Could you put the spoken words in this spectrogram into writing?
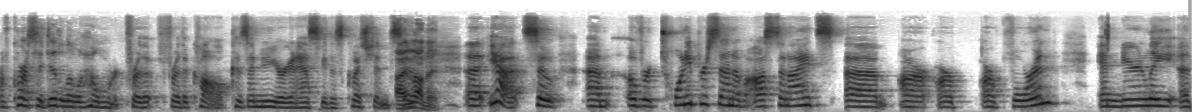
Of course, I did a little homework for the for the call because I knew you were going to ask me this question. So, I love it. Uh, yeah. So, um, over twenty percent of Austinites um, are are are foreign, and nearly a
